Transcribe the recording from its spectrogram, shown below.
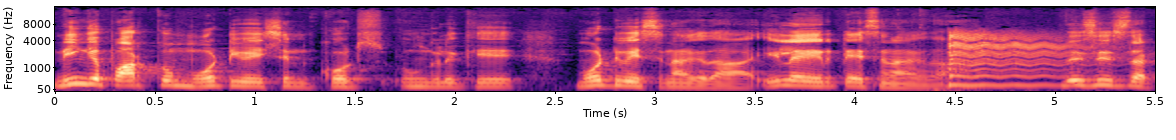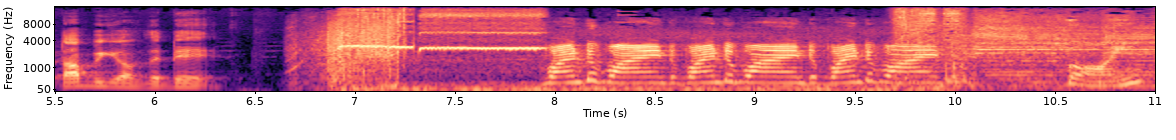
நீங்கள் பார்க்கும் மோட்டிவேஷன் கோட்ஸ் உங்களுக்கு மோட்டிவேஷன் ஆகுதா? இல்லை இரிட்டேஷன் ஆகுதா? This is the topic of the day point point point point point point Point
